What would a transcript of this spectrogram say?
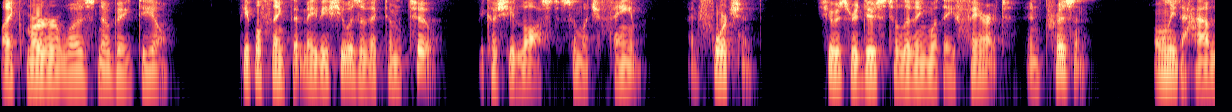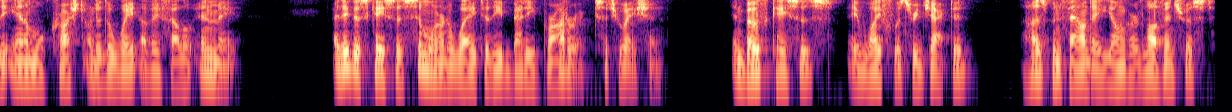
like murder was no big deal. People think that maybe she was a victim too, because she lost so much fame and fortune. She was reduced to living with a ferret in prison, only to have the animal crushed under the weight of a fellow inmate. I think this case is similar in a way to the Betty Broderick situation. In both cases, a wife was rejected, the husband found a younger love interest,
